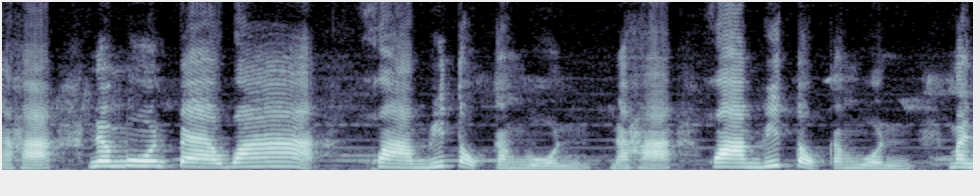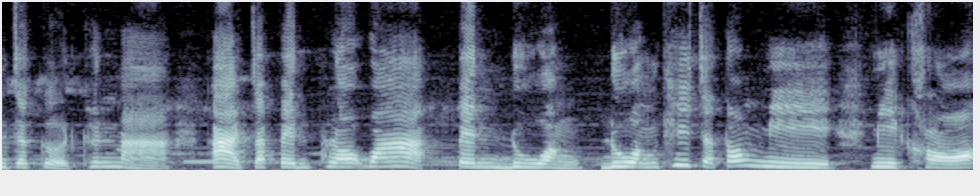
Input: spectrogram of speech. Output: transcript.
นะคะ the moon แปลว่าความวิตกกังวลนะคะ ความวิตกกังวลมันจะเกิดขึ้นมา อาจจะเป็นเพราะว่าเป็นดวงดวงที่จะต้องมีมีเคราะห์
